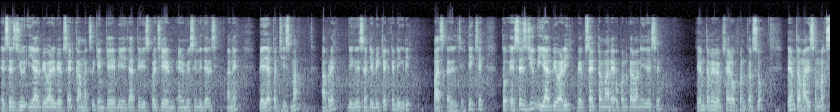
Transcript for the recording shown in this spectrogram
એસએસયુ ઈઆરપીવાળી વેબસાઇટ કામ લાગશે, કેમ કે બે હજાર ત્રેવીસ પછી એડમિશન લીધેલ છે અને બે હજાર પચીસમાં આપણે ડિગ્રી સર્ટિફિકેટ કે ડિગ્રી પાસ કરેલ છે. ઠીક છે? તો એસએસયુ ઈઆરપીવાળી વેબસાઇટ તમારે ઓપન કરવાની રહેશે. જેમ તમે વેબસાઇટ ઓપન કરશો, તેમ તમારી સમક્ષ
